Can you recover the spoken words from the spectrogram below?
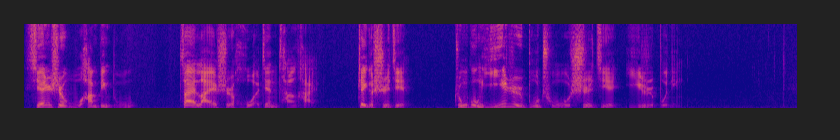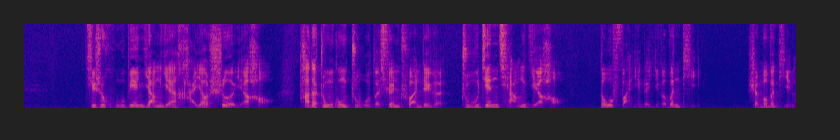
先是武汉病毒，再来是火箭残骸，这个世界，中共一日不除，世界一日不宁。其实湖边扬言还要射也好，他的中共主子宣传这个朱坚强也好，都反映着一个问题，什么问题呢？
